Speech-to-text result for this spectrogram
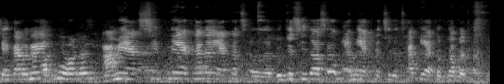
সে কারণে আমি এক সিট নিয়ে এখানে একটা দুটো সিট আছে আমি একটা সিটে থাকি এককভাবে থাকি।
